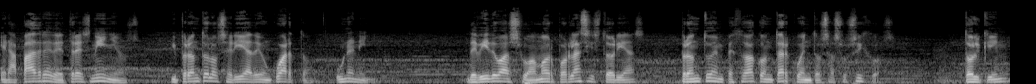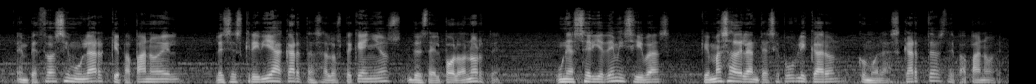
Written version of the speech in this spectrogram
era padre de tres niños y pronto lo sería de un cuarto, una niña. Debido a su amor por las historias, pronto empezó a contar cuentos a sus hijos. Tolkien empezó a simular que Papá Noel les escribía cartas a los pequeños desde el Polo Norte, una serie de misivas que más adelante se publicaron como las cartas de Papá Noel.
